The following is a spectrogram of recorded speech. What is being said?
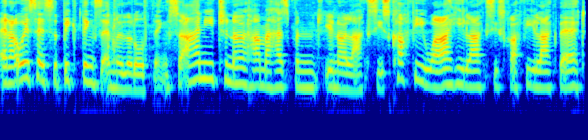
And I always say it's the big things and the little things. So I need to know how my husband, you know, likes his coffee, why he likes his coffee like that.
